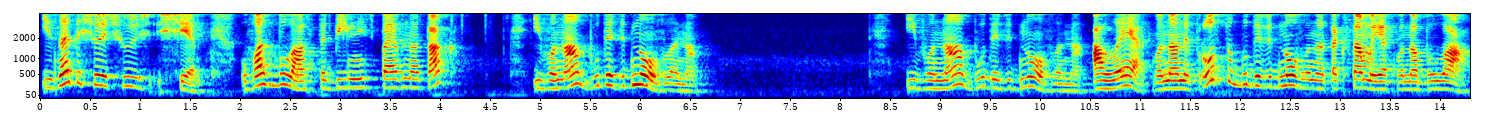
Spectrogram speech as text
І знаєте, що я чую ще? У вас була стабільність певна, так? І вона буде відновлена. І вона буде відновлена. Але вона не просто буде відновлена так само, як вона була,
